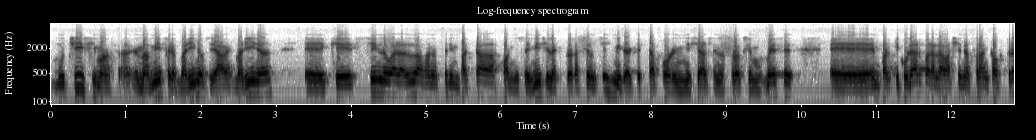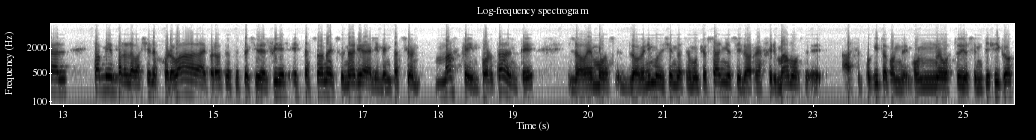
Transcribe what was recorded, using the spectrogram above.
muchísimos eh, mamíferos marinos y aves marinas eh, que sin lugar a dudas van a ser impactadas cuando se inicie la exploración sísmica que está por iniciarse en los próximos meses, en particular para la ballena franca austral, también para la ballena jorobada y para otras especies de delfines. Esta zona es un área de alimentación más que importante, lo, hemos, lo venimos diciendo hace muchos años y lo reafirmamos eh, hace poquito con, con, un nuevo estudio científico,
